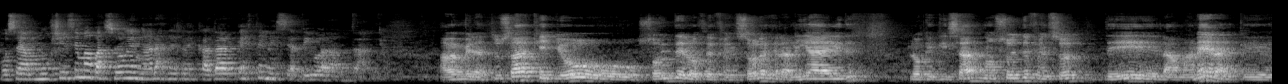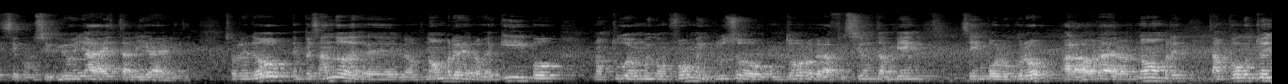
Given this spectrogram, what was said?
O sea, muchísima pasión en aras de rescatar esta iniciativa de antaño. A ver, mira, tú sabes que yo soy de los defensores de la Liga Élite lo que quizás no soy defensor de la manera en que se concibió ya esta liga élite. Sobre todo empezando desde los nombres de los equipos, no estuve muy conforme, incluso con todo lo que la afición también se involucró a la hora de los nombres. Tampoco estoy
